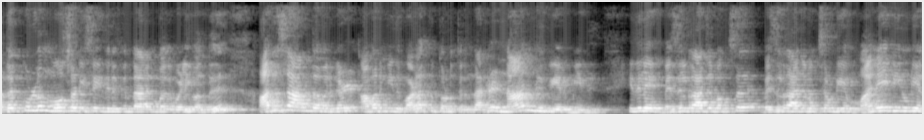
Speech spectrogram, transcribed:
அதற்குள்ளும் மோசடி செய்திருக்கின்றார் என்பது வெளிவந்து அது சார்ந்தவர்கள் அவர் மீது வழக்கு தொடுத்திருந்தார்கள் நான்கு பேர் மீது. இதிலே பெசில் ராஜபக்ச பெசில் ராஜபக்சனுடைய மனைவியினுடைய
